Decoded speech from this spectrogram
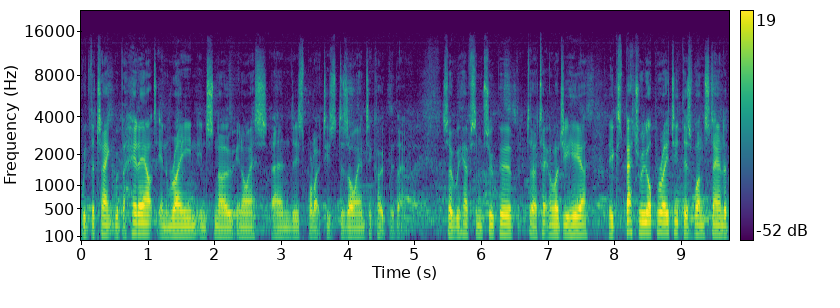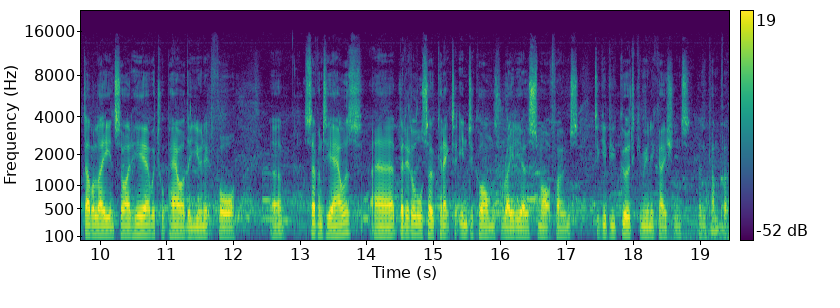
with the tank with the head out in rain, in snow, in ice, and this product is designed to cope with that. So we have some superb uh, technology here. It's battery operated. There's one standard AA inside here, which will power the unit for uh, 70 hours, uh, but it'll also connect to intercoms, radios, smartphones to give you good communications and comfort.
